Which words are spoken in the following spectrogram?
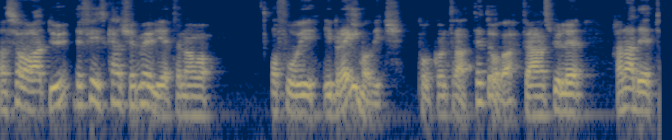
Han sa att du, det finns kanske möjligheten att, att få Ibrahimovic på kontraktet då va? För han skulle, han hade, ett,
